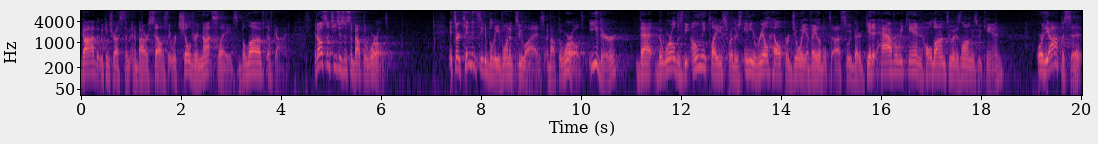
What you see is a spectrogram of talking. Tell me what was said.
God, that we can trust Him, and about ourselves, that we're children, not slaves, beloved of God. It also teaches us about the world. It's our tendency to believe one of two lies about the world. Either that the world is the only place where there's any real help or joy available to us, so we better get it however we can and hold on to it as long as we can. Or the opposite,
